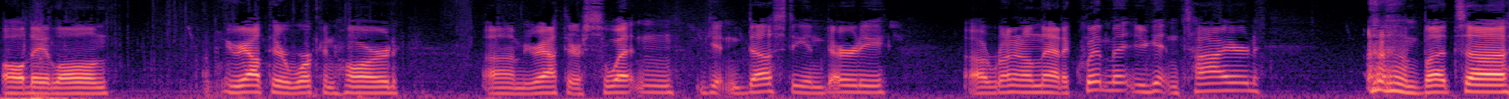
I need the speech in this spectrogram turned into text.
all day long you're out there working hard. Um, you're out there sweating, getting dusty and dirty, uh, running on that equipment. You're getting tired, but uh,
